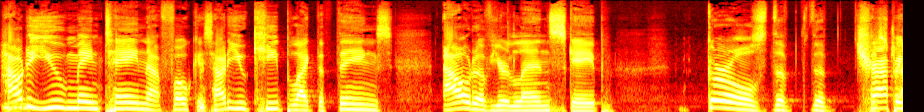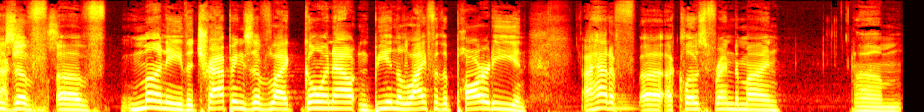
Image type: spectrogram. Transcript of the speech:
how do you maintain that focus? How do you keep like the things out of your landscape? Girls, the the trappings of of money, the trappings of like going out and being the life of the party. And I had a uh, a close friend of mine. Um,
